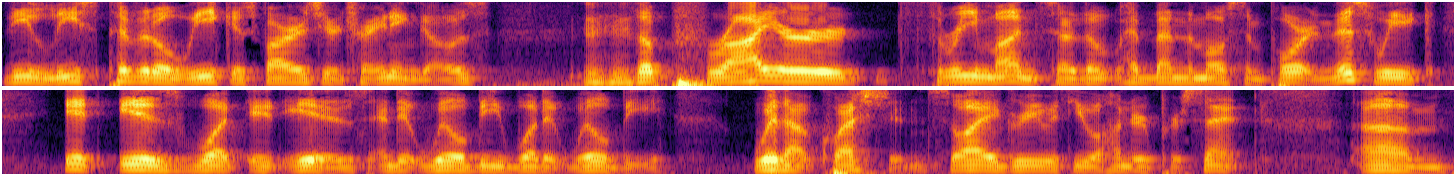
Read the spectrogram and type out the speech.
the least pivotal week as far as your training goes. Mm-hmm. The prior 3 months are the have been the most important. This week it is what it is and it will be what it will be without question. So I agree with you 100%. Um,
